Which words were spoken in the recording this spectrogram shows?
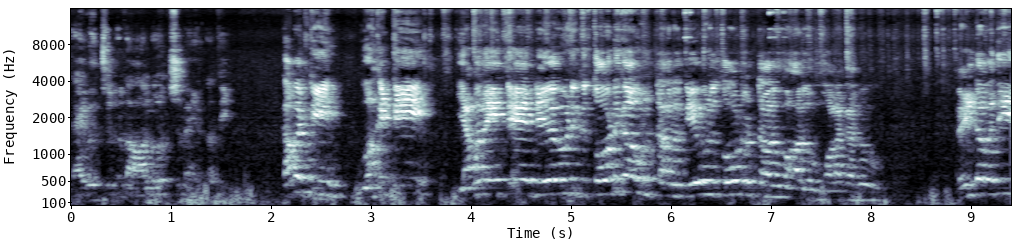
దైవజనుల ఆలోచన ఉన్నది. కాబట్టి ఒకటి ఎవరైతే దేవుడికి తోడుగా ఉంటారో దేవుని తోడుంటారో వారు మొలగరు రెండవది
